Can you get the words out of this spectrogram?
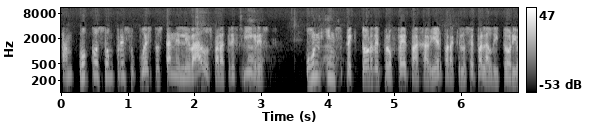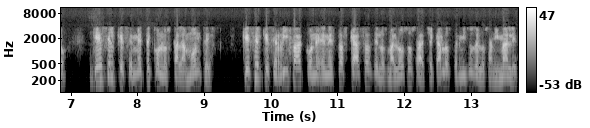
tampoco son presupuestos tan elevados para tres tigres. Un inspector de Profepa, Javier, para que lo sepa el auditorio, que es el que se mete con los talamontes, que es el que se rifa con, en estas casas de los malosos a checar los permisos de los animales.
